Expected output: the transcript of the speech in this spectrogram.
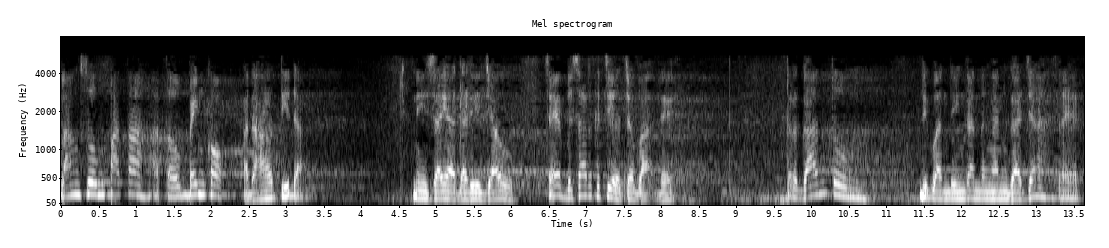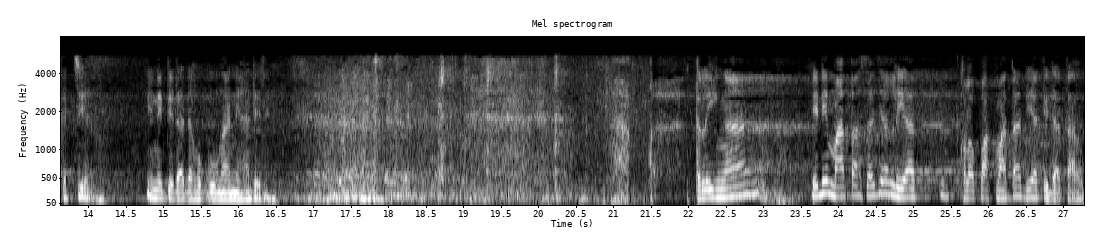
langsung patah atau bengkok. Padahal tidak. Nih saya dari jauh, saya besar kecil coba deh. Tergantung dibandingkan dengan gajah saya kecil. Ini tidak ada hubungannya hadirin. Telinga ini mata saja lihat kelopak mata dia tidak tahu.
